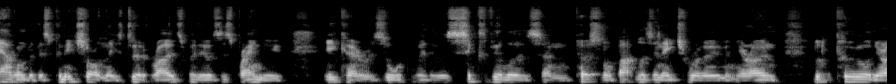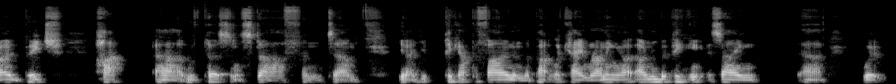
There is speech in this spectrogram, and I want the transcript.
out onto this peninsula on these dirt roads where there was this brand new eco resort where there was six villas and personal butlers in each room and your own little pool and your own beach hut uh, with personal staff, and um, you know you pick up the phone and the butler came running. I, I remember picking saying, uh, "You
